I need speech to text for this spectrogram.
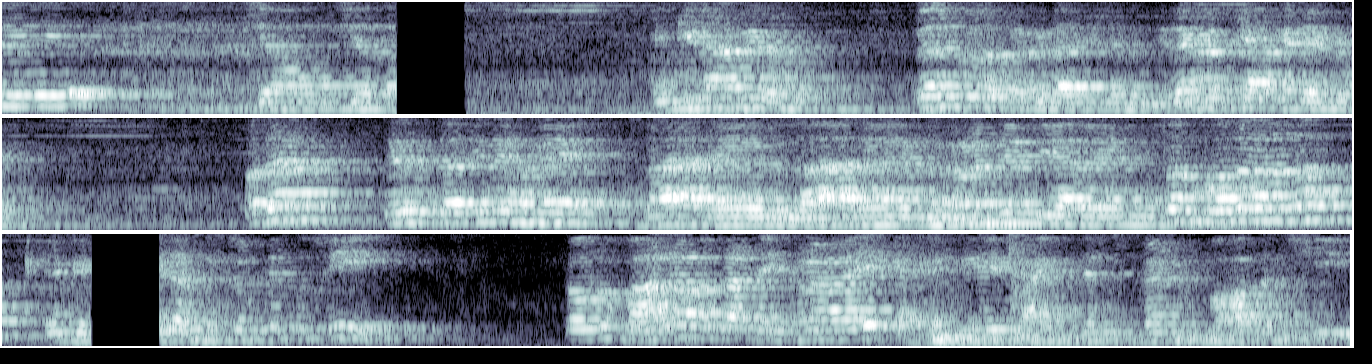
ਇਹ ਕਿਉਂ ਜਦ इनकी नाम भी हो बिल्कुल अपने पिताजी से मिलती देखो उसकी आंखें देखो पता है तेरे पिताजी ने हमें हंसाया है रुलाया है मनोरंजन दिया है सब बोला रहा था एक ਇਹਦਾ ਸਿਸਟਮ ਤੇ ਤੁਸੀਂ ਤੁਹਾਨੂੰ ਬਾਹਰਲਾ ਬੰਦਾ ਦੇਖਣ ਵਾਲਾ ਇਹ ਕਹੇ ਕਿ ਇਹ ਡਾਈਟ ਦੇ ਸਟੂਡੈਂਟ ਬਹੁਤ ਅੱਛੀ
